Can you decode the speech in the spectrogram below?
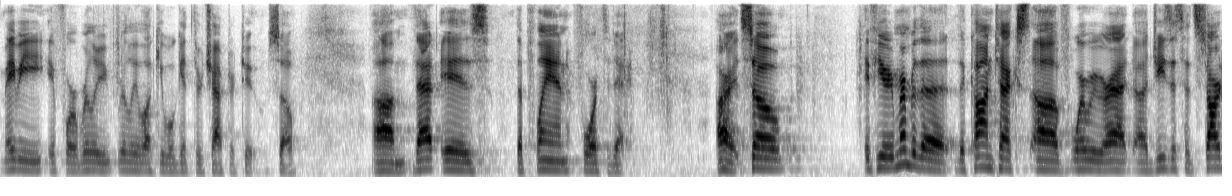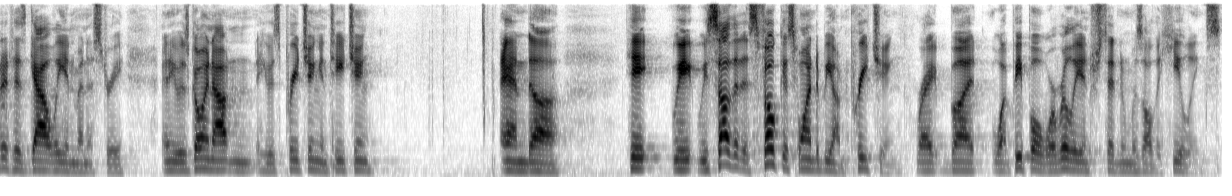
maybe if we're really, really lucky, we'll get through chapter 2. So um, that is the plan for today. All right, so if you remember the, the context of where we were at, uh, Jesus had started his Galilean ministry, and he was going out and he was preaching and teaching. And uh, he, we, we saw that his focus wanted to be on preaching, right? But what people were really interested in was all the healings.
